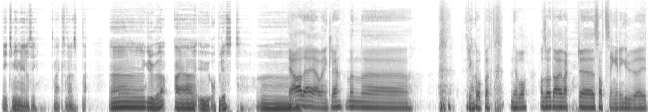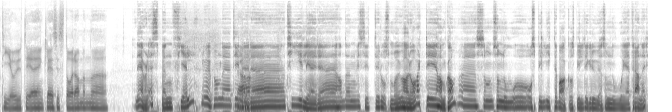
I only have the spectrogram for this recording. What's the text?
Det er ikke så mye mer å si. Er ikke så mye å si. Nei. Eh, Grue er jeg uopplyst. Uh, Ja, det er jeg jo egentlig, men uh, rykka opp et nivå. Altså, det har jo vært uh, satsinger i Grue i tide og utide egentlig de siste åra, men eh, Det er vel Espen Fjell, lurer på om det tidligere, tidligere hadde en visitt i Rosenborg, har også vært i HamKam, eh, som, som nå og, og spill, gikk tilbake og spilte i Grue, som nå er trener.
